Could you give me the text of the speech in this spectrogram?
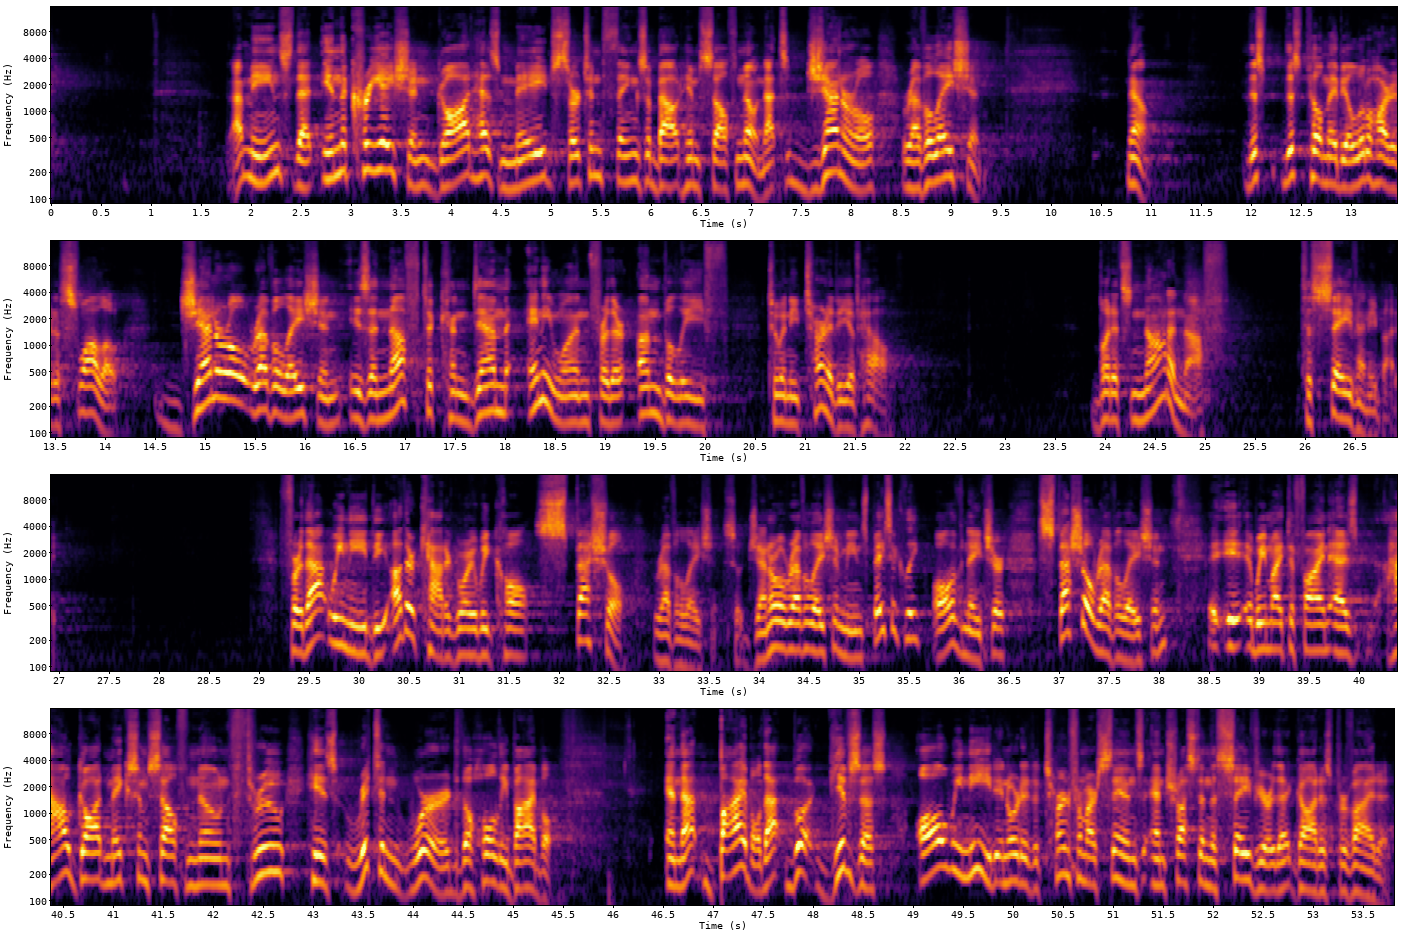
That means that in the creation, God has made certain things about himself known. That's general revelation. Now, this, this pill may be a little harder to swallow. General revelation is enough to condemn anyone for their unbelief to an eternity of hell. But it's not enough to save anybody. For that, we need the other category we call special revelation. So, general revelation means basically all of nature. Special revelation, we might define as how God makes himself known through his written word, the Holy Bible. And that Bible, that book, gives us all we need in order to turn from our sins and trust in the Savior that God has provided.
